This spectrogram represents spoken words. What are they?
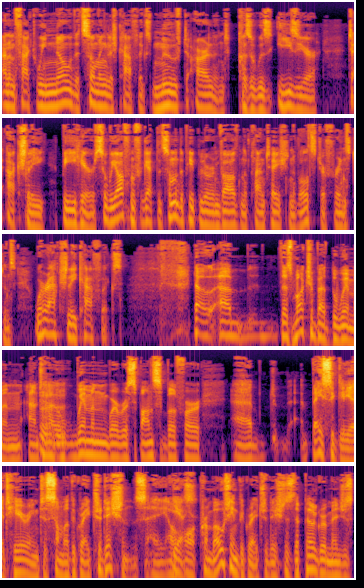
And in fact, we know that some English Catholics moved to Ireland because it was easier to actually be here. So we often forget that some of the people who are involved in the plantation of Ulster, for instance, were actually Catholics. Now, um, there's much about the women and mm-hmm. how women were responsible for uh, basically adhering to some of the great traditions uh, or, yes. or, promoting the great traditions, the pilgrimages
